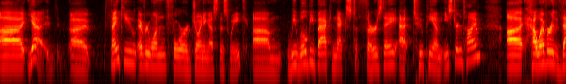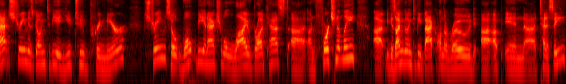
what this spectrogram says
uh, yeah, uh, thank you everyone for joining us this week. Um, we will be back next Thursday at 2 p.m. Eastern Time. Uh, however, that stream is going to be a YouTube premiere stream, so it won't be an actual live broadcast, uh, unfortunately, uh, because I'm going to be back on the road uh, up in uh, Tennessee.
